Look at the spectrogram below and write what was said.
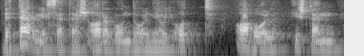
de természetes arra gondolni, hogy ott, ahol Isten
